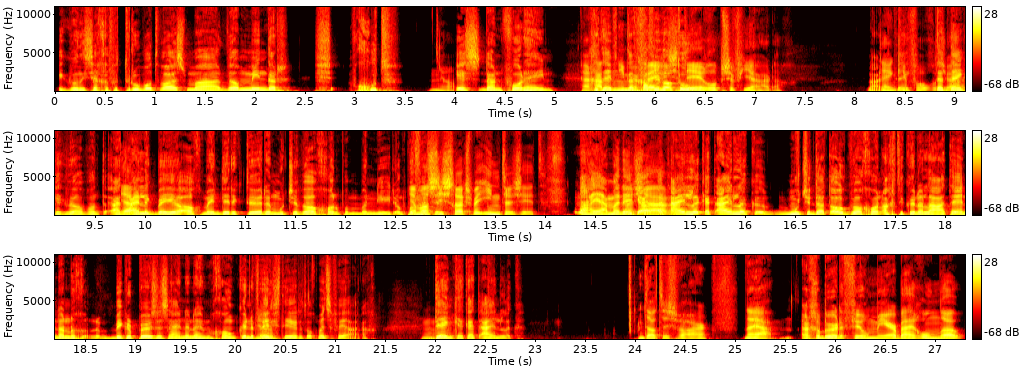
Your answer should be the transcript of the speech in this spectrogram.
ik wil niet zeggen vertroebeld was, maar wel minder goed Ja. is dan voorheen. Hij gaat heeft- hem niet dat meer feliciteren op zijn verjaardag. Nou, Denk dat je volgend Dat jaar? denk ik wel, want uiteindelijk ben je algemeen directeur, dan moet je wel gewoon op een manier... Op Ja, maar als hij straks bij Inter zit. Nou ja, maar denk je, uiteindelijk, uiteindelijk eh, moet je dat ook wel gewoon achter kunnen laten. En dan nog een bigger person zijn en hem gewoon kunnen Ja. feliciteren, toch? Met zijn verjaardag. Hm. Denk ik uiteindelijk. Dat is waar. Nou ja, er gebeurde veel meer bij Rondo.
